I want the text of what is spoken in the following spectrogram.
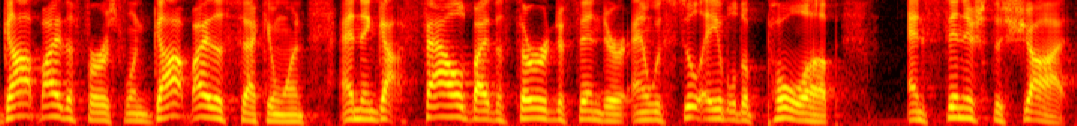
got by the first one got by the second one and then got fouled by the third defender and was still able to pull up and finish the shot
